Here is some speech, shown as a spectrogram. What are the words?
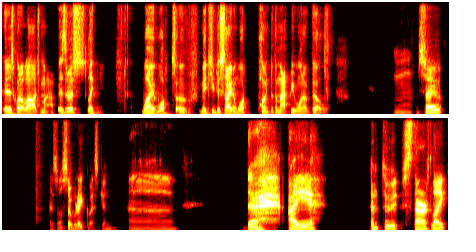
it is quite a large map. Is there a like why what sort of makes you decide on what point of the map you want to build? Mm, so it's also a great question. Uh, I tend to start like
